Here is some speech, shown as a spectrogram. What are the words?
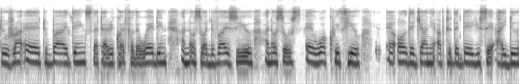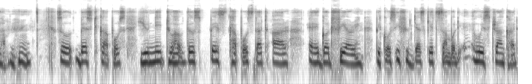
to uh, to buy things that are required for the wedding, and also advise you, and also uh, work with you uh, all the journey up to the day you say I do. So, best couples, you need to have those best couples that are uh, God fearing. Because if you just get somebody who is drunkard,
